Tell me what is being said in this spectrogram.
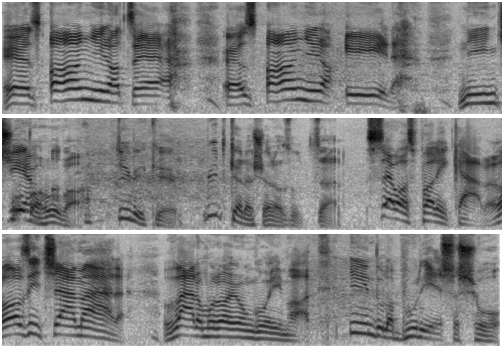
Ez annyira te, ez annyira én. Nincs ilyen... Hova, hova? Tibikém, mit keresel az utcán? Szevasz, palikám, lazítsál már! Várom a rajongóimat. Indul a buli és a show.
